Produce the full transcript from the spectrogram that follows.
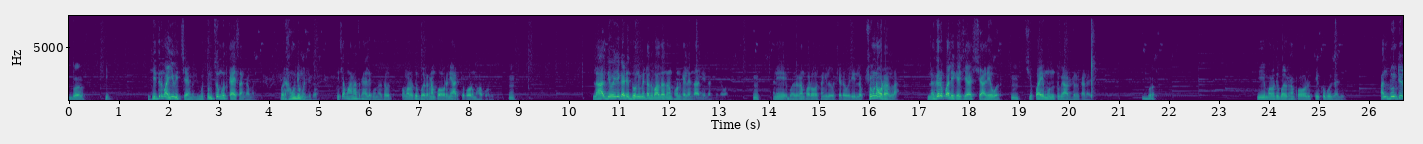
बर. ही तर माझी इच्छा आहे म्हणली. मग तुमचं मत काय सांगा म्हणले मग राहून दे म्हणले का तिच्या मनात काय आलं कोणाचं मला होतं बलराम पवार आणि आर के पवार महापौर होते. लाल दिवाळीची गाडी दोन मिनिटात बालदादांना फोन केल्यानंतर आली लक्षात ठेवा. आणि बलराम पवार सांगितलं लक्षात ठेवा की लक्ष्मण ऑर्डरला नगरपालिकेच्या शाळेवर. शिपाई म्हणून तुम्ही ऑर्डर काढायची. बर. ती मला बलराम पवार ती कबूल झाली आणि दोन तीन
